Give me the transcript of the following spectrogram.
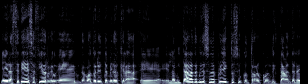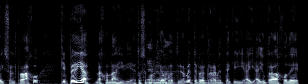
y hay una serie de desafíos eh, regulatorios en términos que la, eh, en la mitad de la tramitación del proyecto se encontraron con un dictamen de la Dirección del Trabajo que impedía las jornadas híbridas. Esto se corrigió posteriormente, pero claramente aquí hay, hay un trabajo de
